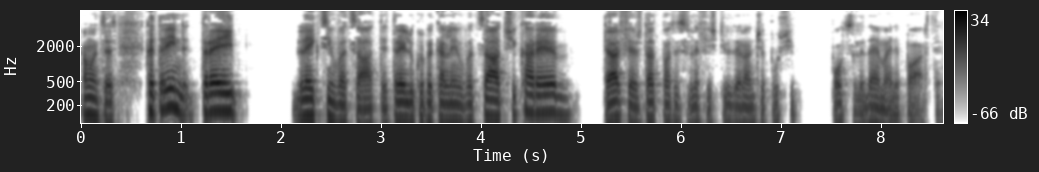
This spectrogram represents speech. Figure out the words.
am înțeles. Cătălin, trei lecții învățate, trei lucruri pe care le-ai învățat și care te-ar fi ajutat poate să le fi știut de la început și poți să le dai mai departe.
